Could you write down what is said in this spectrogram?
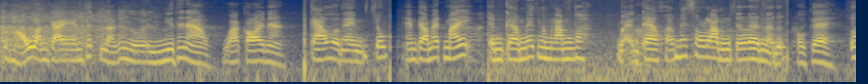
Cái mẫu bạn trai em thích là cái người như thế nào? Qua coi nè. Cao hơn em một chút. Em cao mét mấy? Em cao mét 55 thôi. Bạn cao khoảng mét 65 trở lên là được. Ok. Ừ,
